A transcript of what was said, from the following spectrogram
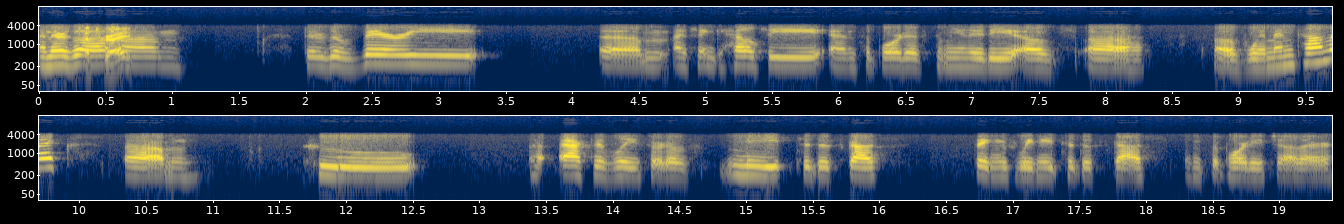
And there's That's a um, there's a very um, I think healthy and supportive community of uh, of women comics um, who actively sort of meet to discuss things we need to discuss and support each other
